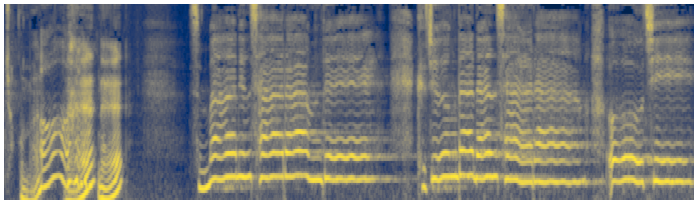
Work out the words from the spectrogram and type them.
조금만. 어. 네, 네. 수많은 사람들 그중 단 한 사람 오직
